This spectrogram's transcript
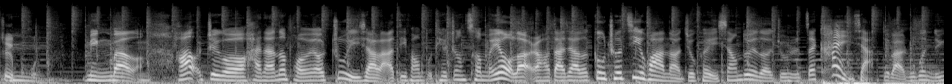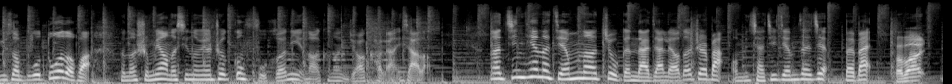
这个不会。嗯明白了嗯。好，这个海南的朋友要注意一下了啊，地方补贴政策没有了，然后大家的购车计划呢就可以相对的，就是再看一下，对吧？如果你的预算不够多的话，可能什么样的新能源车更符合你呢？可能你就要考量一下了。那今天的节目呢，就跟大家聊到这儿吧，我们下期节目再见，拜拜。拜拜。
